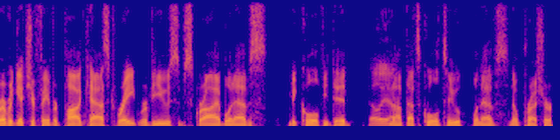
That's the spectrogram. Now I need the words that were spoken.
wherever you get your favorite podcast. Rate, review, subscribe, whatevs. Be cool if you did. Hell yeah. Not that's cool too. Whatevs. No pressure.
